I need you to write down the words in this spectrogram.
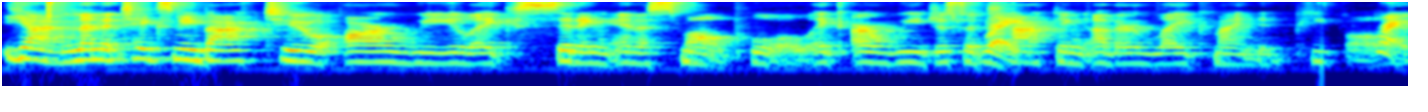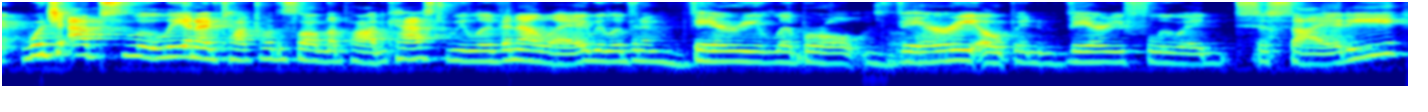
Yeah, and then it takes me back to are we like sitting in a small pool? Like are we just Right. attracting other like-minded people? Right. Which absolutely, and I've talked about this a lot on the podcast. We live in LA. We live in a very liberal, very open, very fluid society.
